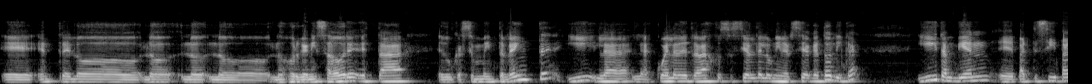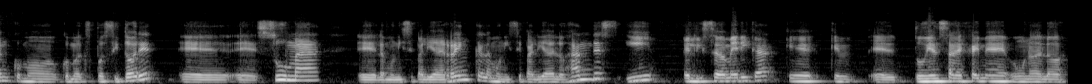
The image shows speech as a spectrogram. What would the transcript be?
Eh, entre los organizadores está Educación 2020 y la, Escuela de Trabajo Social de la Universidad Católica, y también eh, participan como, como expositores eh, Suma, la Municipalidad de Renca, la Municipalidad de los Andes y el Liceo América, que, eh, tú bien sabes, Jaime, uno de los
